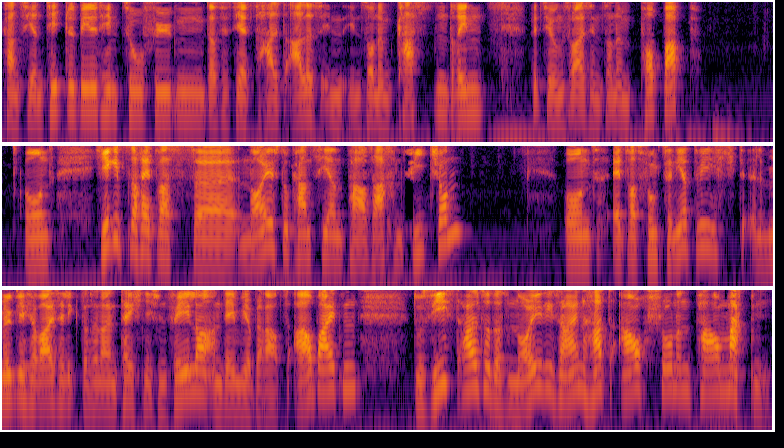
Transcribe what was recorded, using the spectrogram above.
kannst hier ein Titelbild hinzufügen. Das ist jetzt halt alles in, in so einem Kasten drin, beziehungsweise in so einem Pop-up. Und hier gibt es noch etwas äh, Neues. Du kannst hier ein paar Sachen featuren und etwas funktioniert nicht. Möglicherweise liegt das an einem technischen Fehler, an dem wir bereits arbeiten. Du siehst also, das neue Design hat auch schon ein paar Macken.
